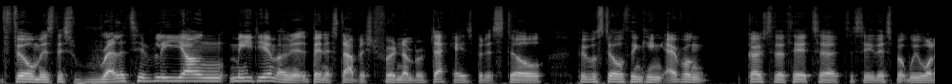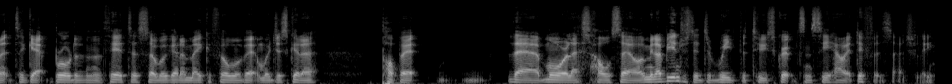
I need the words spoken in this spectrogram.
film is this relatively young medium. I mean, it's been established for a number of decades, but it's still people still thinking everyone goes to the theatre to see this, but we want it to get broader than the theatre, so we're going to make a film of it and we're just going to pop it there more or less wholesale. I mean, I'd be interested to read the two scripts and see how it differs, actually.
